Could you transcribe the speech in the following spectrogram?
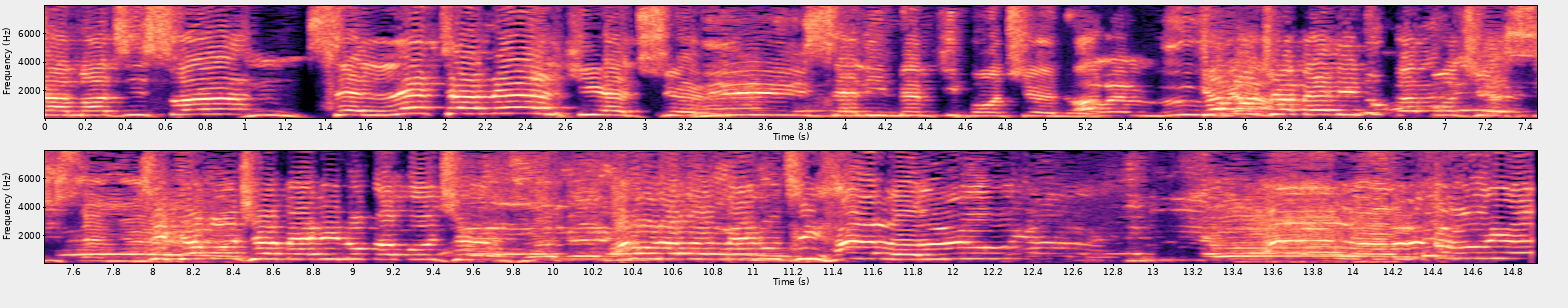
Ça mardi soir, Mm. c'est l'éternel qui est Dieu. Oui. C'est lui-même qui est bon Dieu, nous. Alléluia. Que mon Dieu bénisse nous, Père mon Dieu. Dis que mon Dieu bénisse nous, Père mon Dieu. Alors le Père nous dit Alléluia. Alléluia.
